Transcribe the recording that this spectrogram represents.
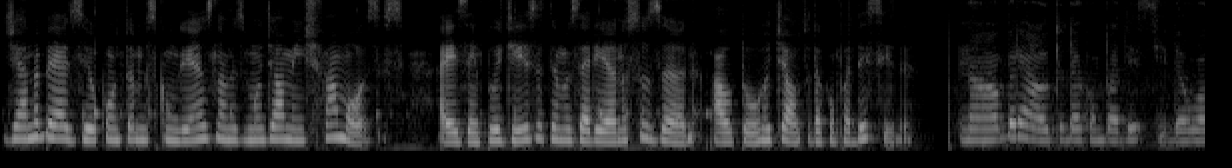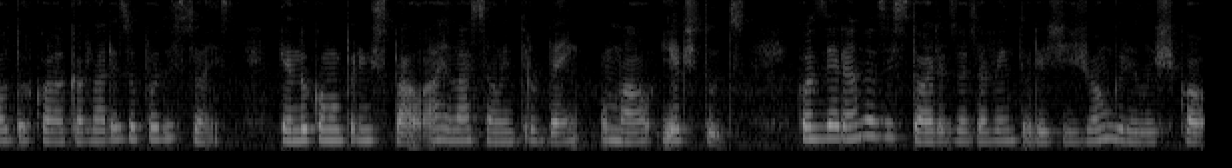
Já no Brasil, contamos com grandes nomes mundialmente famosos. A exemplo disso, temos Ariano Suzana, autor de Alto da Compadecida. Na obra Alto da Compadecida, o autor coloca várias oposições, tendo como principal a relação entre o bem, o mal e atitudes. Considerando as histórias das aventuras de João Grilo Chicó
